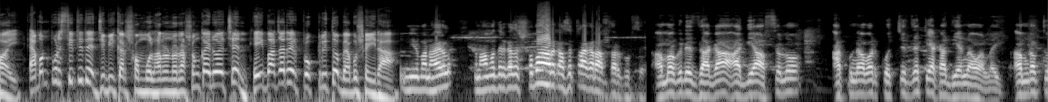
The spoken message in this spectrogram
হয়। এমন পরিস্থিতিতে জীবিকার সম্বল হারানোর আশঙ্কায় রয়েছেন এই বাজারের প্রকৃত ব্যবসায়ীরা। নির্মাণ হয়ে গেল। আমাদের কাছে সবার কাছে টাকার আবদার করছে। আমাদের জায়গা আগে আসছিল এখন আবার করছে যে টাকা দিয়ে নেওয়া লাই আমরা তো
